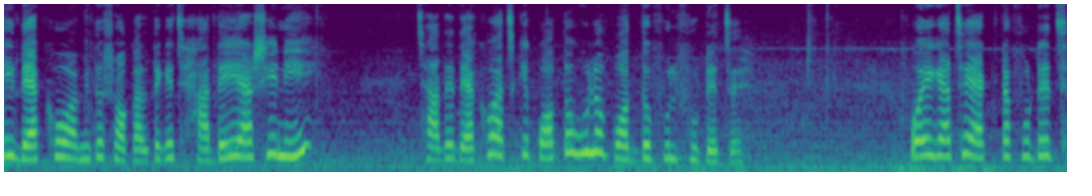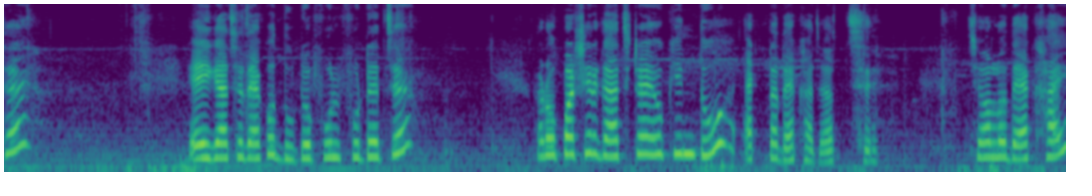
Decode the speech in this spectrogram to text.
এই দেখো আমি তো সকাল থেকে ছাদেই আসিনি। ছাদে দেখো আজকে কতগুলো পদ্ম ফুল ফুটেছে। ওই গাছে একটা ফুটেছে। এই গাছে দেখো দুটো ফুল ফুটেছে। আর ওপাশের গাছটায়ও কিন্তু একটা দেখা যাচ্ছে। চলো দেখাই।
